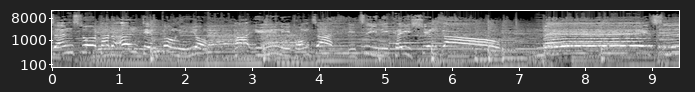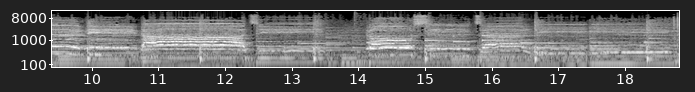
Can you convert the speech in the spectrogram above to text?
神说他的恩典够你用，他与你同在，以至于你可以宣告。每打击都是真理，哈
